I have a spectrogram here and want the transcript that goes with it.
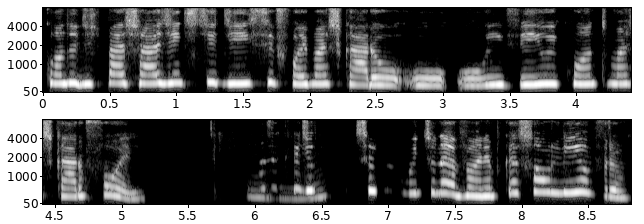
quando despachar, a gente te diz se foi mais caro o, o envio e quanto mais caro foi. Mas acredito Uhum. que não seja muito, né, Vânia? Porque é só um livro.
